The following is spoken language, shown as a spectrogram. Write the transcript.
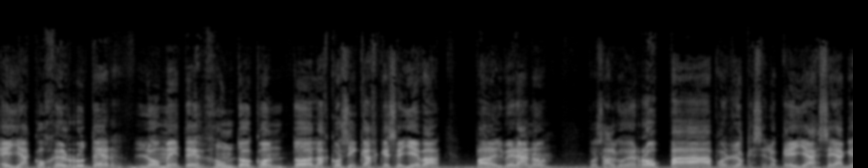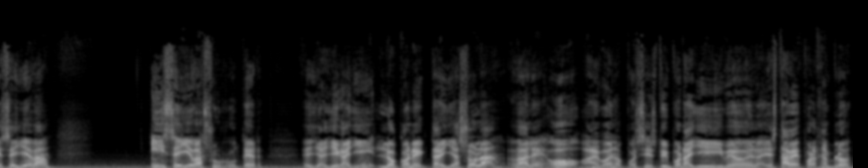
Ella coge el router, lo mete junto con todas las cositas que se lleva para el verano, pues algo de ropa, pues yo que sé, lo que ella sea que se lleva, y se lleva su router. Ella llega allí, lo conecta ella sola, ¿vale? O, bueno, pues si estoy por allí y veo, esta vez, por ejemplo,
